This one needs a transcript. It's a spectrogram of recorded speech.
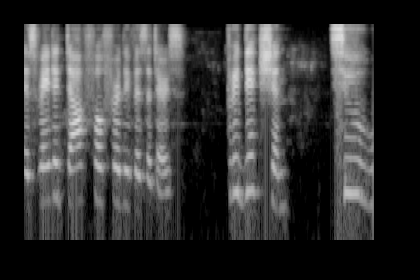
is rated doubtful for the visitors. Prediction 2 1.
